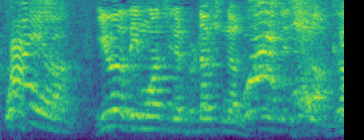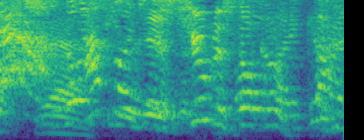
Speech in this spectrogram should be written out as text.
Ito kayo. You have been watching a production of tubeless.com. No excuses. Tubeless.com. God.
